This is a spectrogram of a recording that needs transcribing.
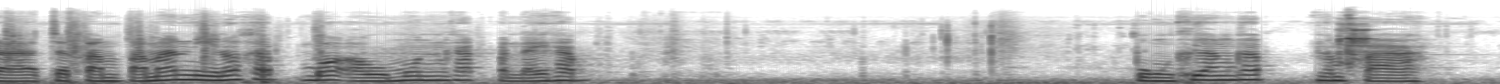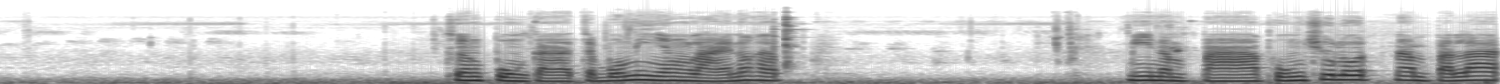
กะจะตำประมาณนี้เนาะครับบ่เอามุนครับปันไดครับปรุงเครื่องครับน้ำปลาเครื่องปรุงกาจะบ่มียังหลายเนาะครับ มีน้ำปลาผงชูรสน้ำปลาล่า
